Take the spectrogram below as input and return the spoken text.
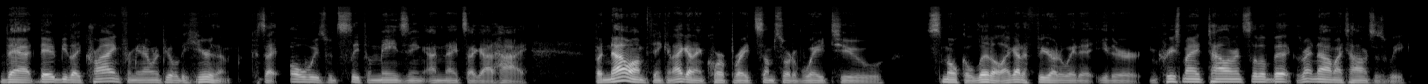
that they would be like crying for me and I want to be able to hear them because I always would sleep amazing on nights I got high. But now I'm thinking I got to incorporate some sort of way to smoke a little. I got to figure out a way to either increase my tolerance a little bit because right now my tolerance is weak,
